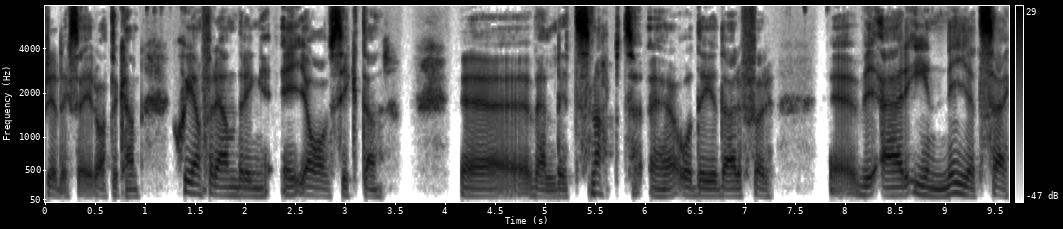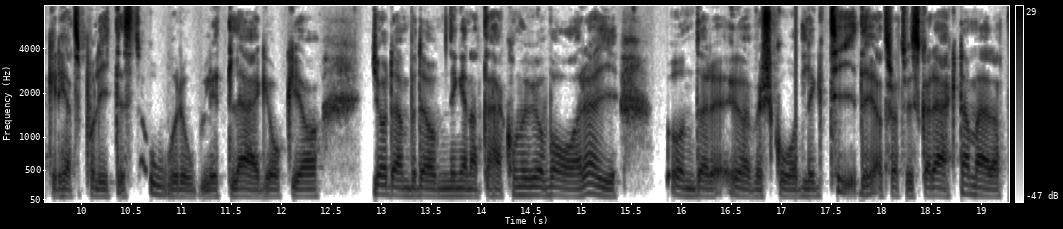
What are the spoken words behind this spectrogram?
Fredrik säger, då, att det kan ske en förändring i avsikten eh, väldigt snabbt. Eh, och det är därför Eh, vi är inne i ett säkerhetspolitiskt oroligt läge och jag gör den bedömningen att det här kommer vi att vara i under överskådlig tid. Jag tror att vi ska räkna med att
